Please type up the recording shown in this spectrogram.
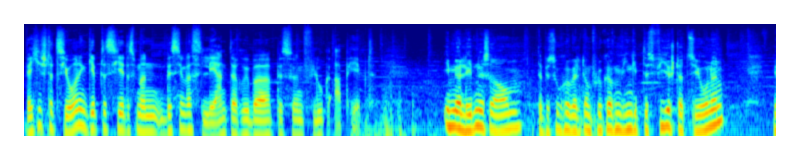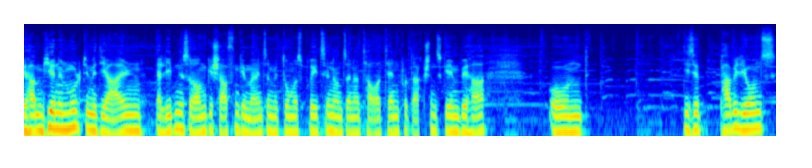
welche Stationen gibt es hier, dass man ein bisschen was lernt darüber, bis so ein Flug abhebt? Im Erlebnisraum der Besucherwelt am Flughafen Wien gibt es vier Stationen. Wir haben hier einen multimedialen Erlebnisraum geschaffen, gemeinsam mit Thomas Breziner und seiner Tower 10 Productions GmbH. Und diese Pavillons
